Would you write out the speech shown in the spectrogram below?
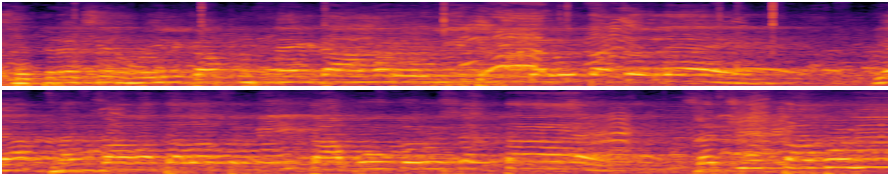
क्षेत्ररक्षण होईल का? पुन्हा एकदा अमर ओली तुम्ही करून दाखवलंय. या झंझावाताला तुम्ही काबू करू शकताय. सचिन तांबोली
